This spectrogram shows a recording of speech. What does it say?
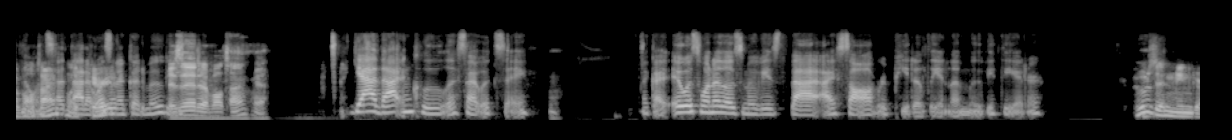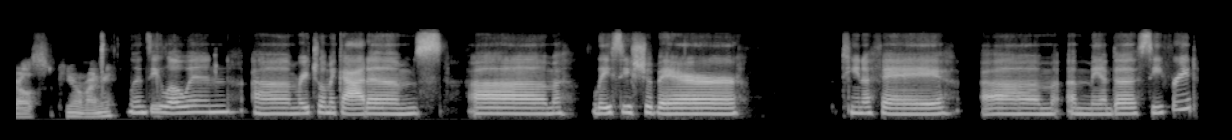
Of no all one time. said like, that it wasn't a good movie. Is it of all time? Yeah. Yeah, that and Clueless, I would say. Like I, it was one of those movies that I saw repeatedly in the movie theater. Who's in Mean Girls? Can you remind me? Lindsay Lohan, um, Rachel McAdams, um, Lacey Chabert, Tina Fey, um, Amanda Seyfried.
